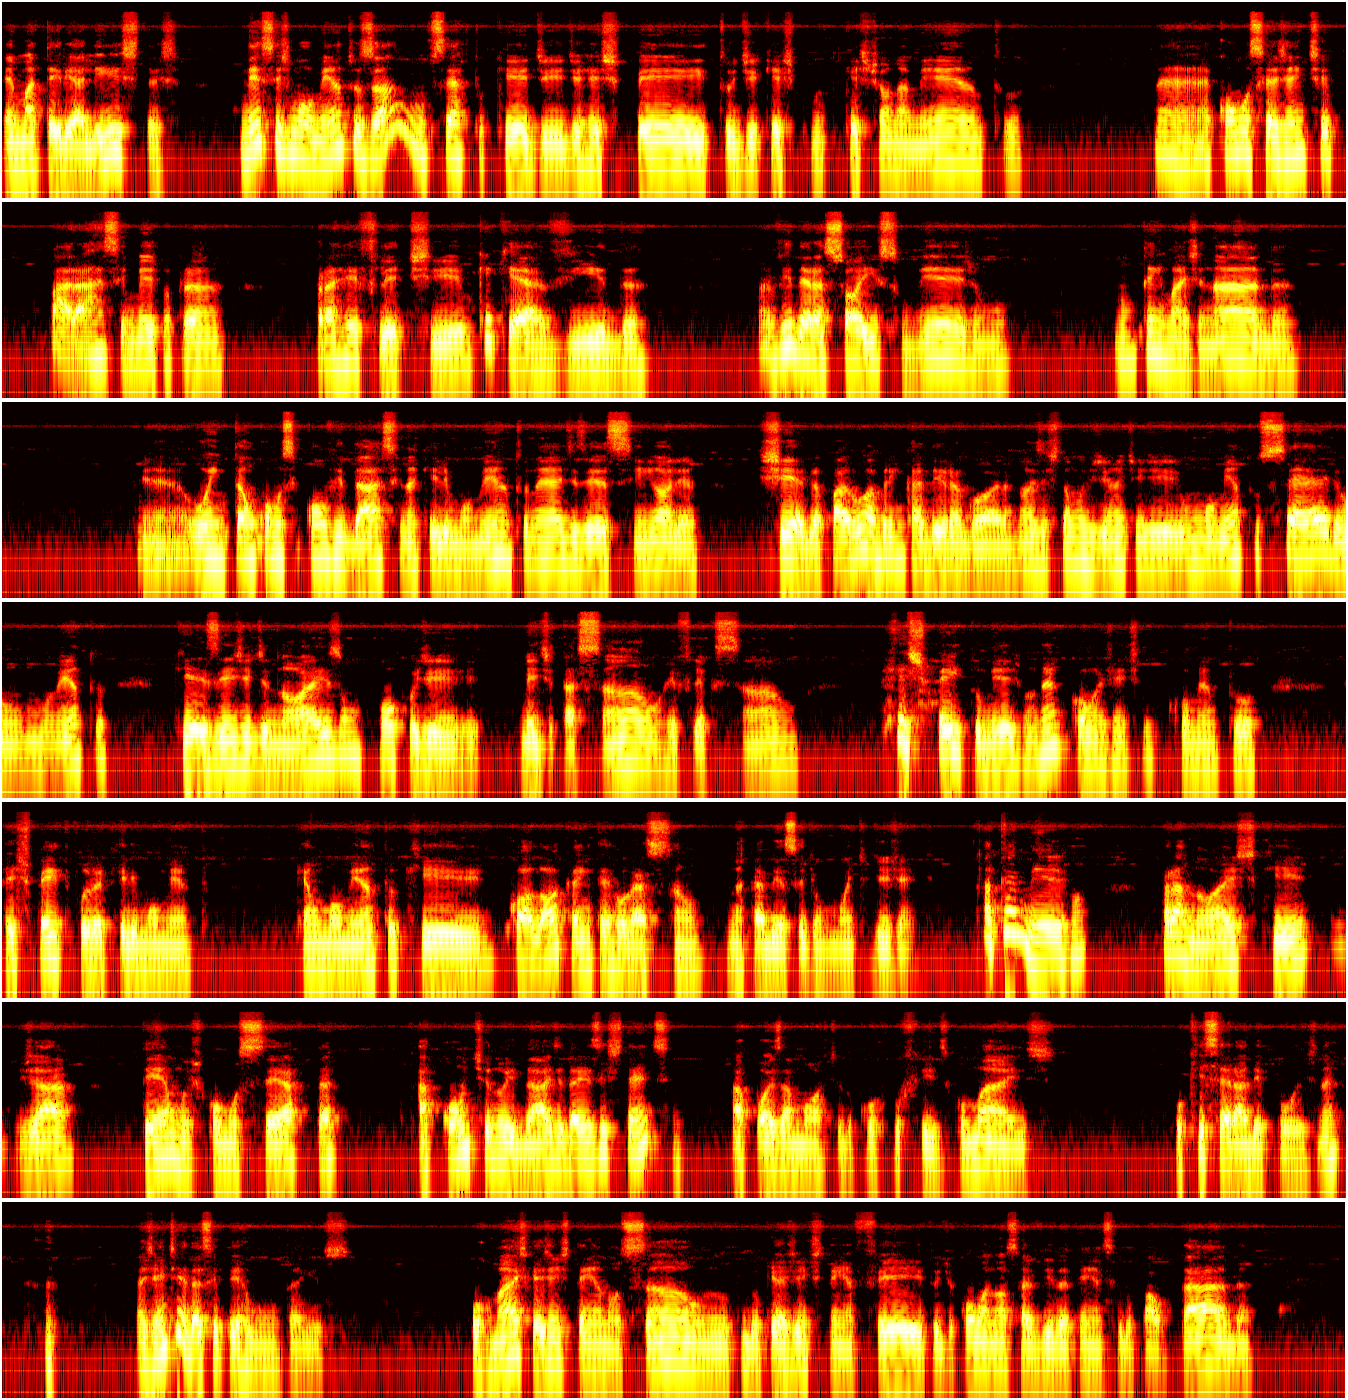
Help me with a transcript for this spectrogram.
é, materialistas, nesses momentos há um certo quê de, de respeito, de questionamento. Né? É como se a gente parasse mesmo para refletir: o que, que é a vida? A vida era só isso mesmo? Não tem mais nada? É, ou então, como se convidasse naquele momento né, a dizer assim: olha, chega, parou a brincadeira agora, nós estamos diante de um momento sério, um momento que exige de nós um pouco de meditação, reflexão, respeito mesmo, né? Como a gente comentou, respeito por aquele momento, que é um momento que coloca a interrogação na cabeça de um monte de gente. Até mesmo para nós que já temos como certa a continuidade da existência após a morte do corpo físico. Mas o que será depois, né? A gente ainda se pergunta isso. Por mais que a gente tenha noção do, do que a gente tenha feito, de como a nossa vida tenha sido pautada,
